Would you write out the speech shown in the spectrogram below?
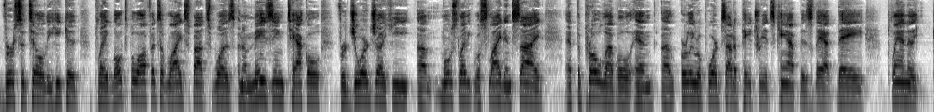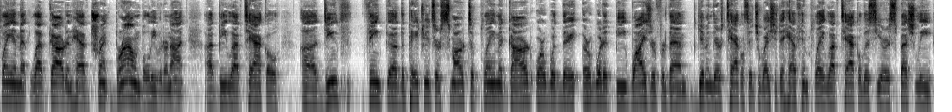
versatility. He could play multiple offensive line spots, was an amazing tackle for Georgia. He um, most likely will slide inside at the pro level. And uh, early reports out of Patriots camp is that they plan to play him at left guard and have Trent Brown, believe it or not, uh, be left tackle. Uh, do you th- think uh, the Patriots are smart to play him at guard, or would they, or would it be wiser for them, given their tackle situation, to have him play left tackle this year, especially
